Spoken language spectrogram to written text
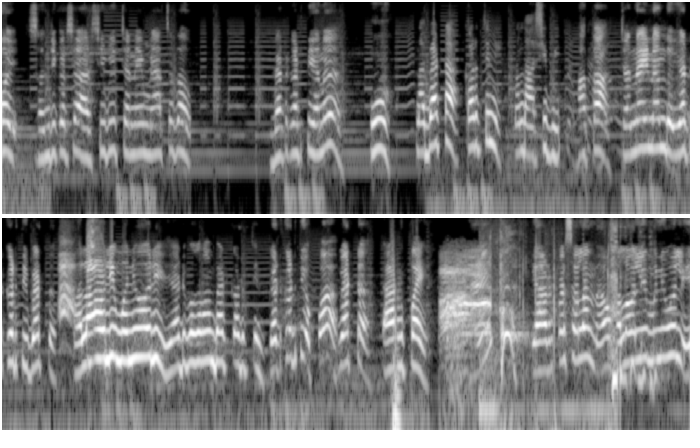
ಓಯ್ ಸಂಜೆ ಕರ್ಸಿ R C B Chennai match ಅದಾವ್. ಬೆಟ್ ಕಟ್ತೀಯನ? ಹ್ಞೂ ನಾ ಬೆಟ್ಟ ಕಟ್ತೀನಿ ನಂದು ಆರ್ ಸಿ ಬಿ. ಆತ ಚೆನ್ನೈ ನಂದು ಎಟ್ ಕಟ್ತಿ ಬೆಟ್ ಹೊಲ ಹೋಲಿ ಮನಿ ಹೋಲಿ ಎಟ್ ಬೇಕಾದ್ರೆ ನಾನು ಬೆಟ್ ಕಟ್ತೀನಿ. ಬೆಟ್ ಕಟ್ತೀಯಪ್ಪ ಬೆಟ್ ಎರಡು ರೂಪಾಯಿ? ಎರಡ್ ರೂಪಾಯಿ ಸಲ ಹೊಲ ಹೊಲಿ ಮನಿ ಹೋಲಿ?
